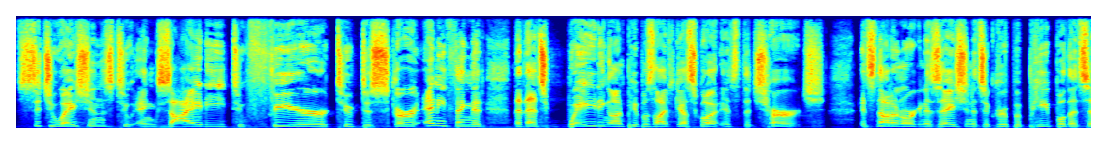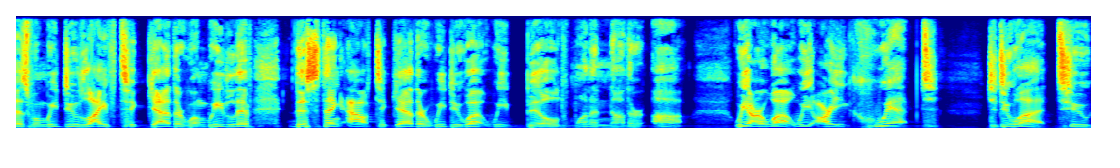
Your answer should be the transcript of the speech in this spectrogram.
situations, to anxiety, to fear, to discourage, anything that, that that's waiting on people's lives. Guess what? It's the church. It's not an organization. It's a group of people that says when we do life together, when we live this thing out together, we do what? We build one another up. We are what? We are equipped to do what? To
